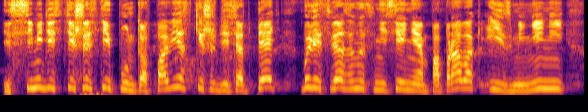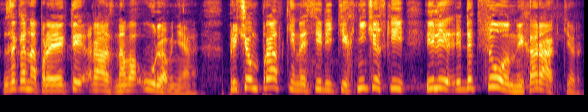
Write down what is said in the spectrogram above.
Из 76 пунктов повестки 65 были связаны с внесением поправок и изменений в законопроекты разного уровня. Причем правки носили технический или редакционный характер,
